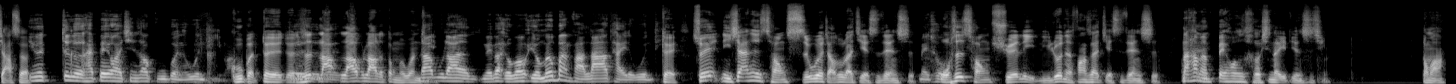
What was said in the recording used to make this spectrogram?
假设因为这个还背后还牵涉到股本的问题嘛，股本，对对对，就是拉拉不拉得动的问题。拉不拉的没办有没有有没有办法拉抬的问题。对，所以你现在是从实物的角度来解释这件事，没错我是从学理理论的方式来解释这件事。那他们背后是核心的一件事情，懂吗？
